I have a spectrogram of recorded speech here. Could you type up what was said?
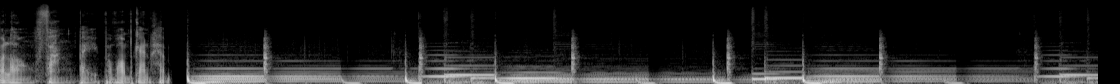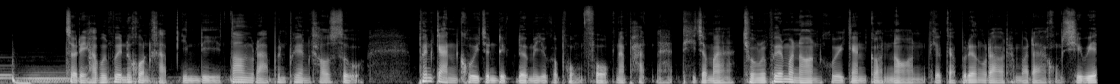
มาลองฟังไปพร้อมๆกันครับ วัสดีครับเพื่อนๆทุกคนครับ ยินดีต้อนรับเพื่อนๆเข้าสู่ เพื่อนกันคุยจนดึกโดยมาอยู่กับผมโฟกนภัทรนะฮะที่จะมาชวนเพื่อนๆมานอนคุยกันก่อนนอน เกี่ยวกับเรื่องราวธรรมดาของชีวิต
